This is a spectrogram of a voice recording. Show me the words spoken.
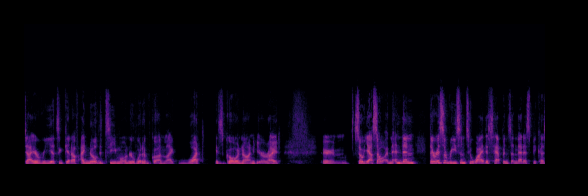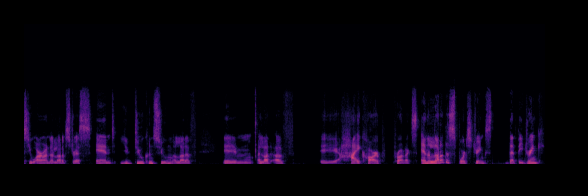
diarrhea to get off. I know the team owner would have gone like, "What is going on here?" Right? Um, so yeah so and, and, then there is a reason to why this happens and that is because you are under a lot of stress and you do consume a lot of um, a lot of uh, high carb products and a lot of the sports drinks that they drink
